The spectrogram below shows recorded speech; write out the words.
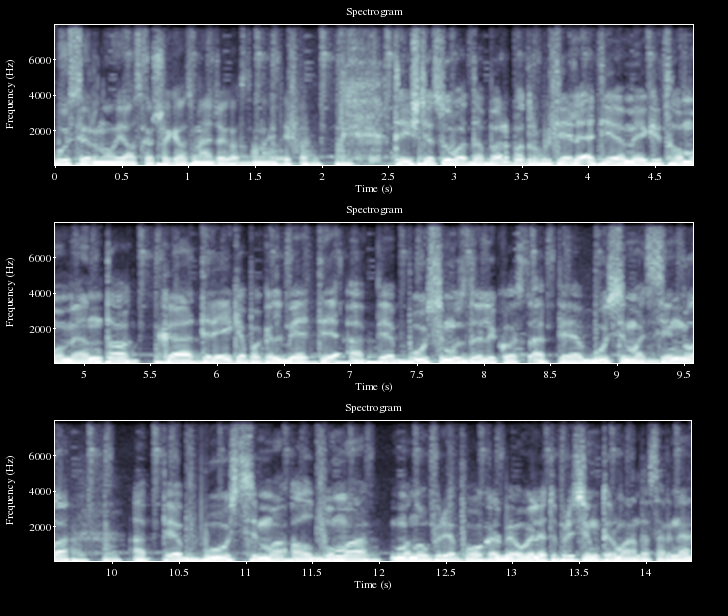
bus ir naujos kažkokios medžiagos tenai taip pat. Tai iš tiesų va dabar po truputėlį atėjome iki to momento, kad reikia pakalbėti apie būsimus dalykus, apie būsimą singlą, apie būsimą albumą. Manau, prie pokalbio galėtų prisijungti ir Mantas, ar ne?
